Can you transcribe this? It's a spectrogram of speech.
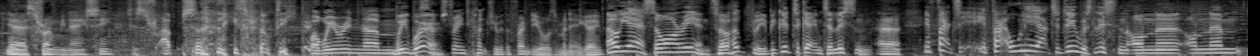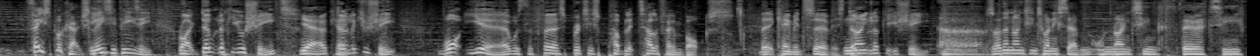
Yeah, it's thrown me now. See, just absolutely thrown me. Well, we were in um, We were. some strange country with a friend of yours a minute ago. Oh yeah, so our Ian. So hopefully it'd be good to get him to listen. Uh, in fact, in fact, all he had to do was listen on uh, on um, Facebook. Actually, Easy peasy. Right, don't look at your sheet. Yeah, okay. Don't look at your sheet. What year was the first British public telephone box that it came into service? Don't Nine- look at your sheet. Uh, it was either 1927 or 1930.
